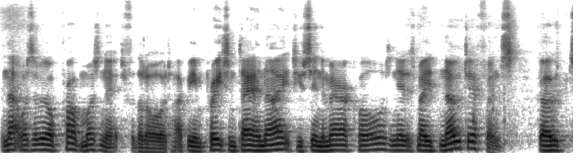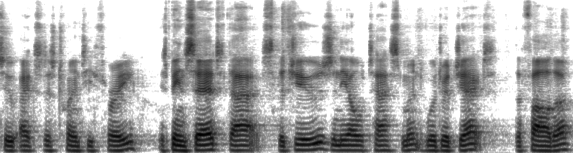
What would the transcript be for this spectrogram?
And that was a real problem, wasn't it, for the Lord? I've been preaching day and night, you've seen the miracles, and yet it's made no difference. Go to Exodus 23. It's been said that the Jews in the Old Testament would reject the Father,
